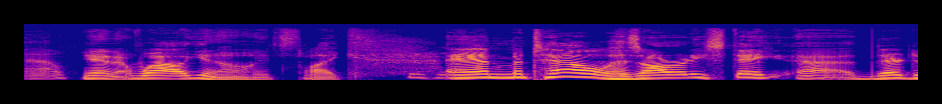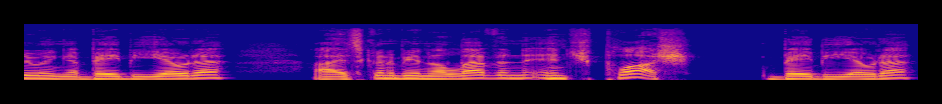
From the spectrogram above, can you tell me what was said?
no. Know, well, you know, it's like, Mhm. and Mattel has already staked. Uh, they're doing a Baby Yoda. Uh, it's going to be an 11 inch plush Baby Yoda,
